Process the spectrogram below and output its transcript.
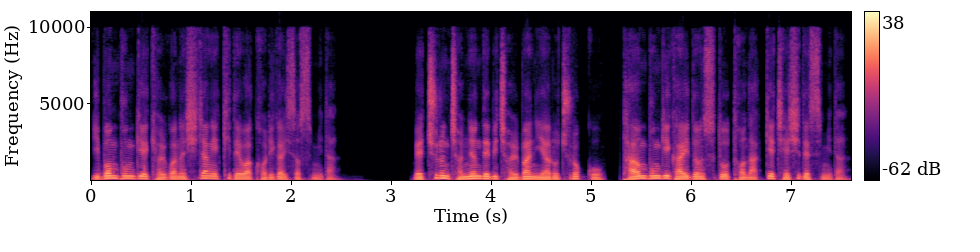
이번 분기의 결과는 시장의 기대와 거리가 있었습니다. 매출은 전년 대비 절반 이하로 줄었고 다음 분기 가이던스도 더 낮게 제시됐습니다.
